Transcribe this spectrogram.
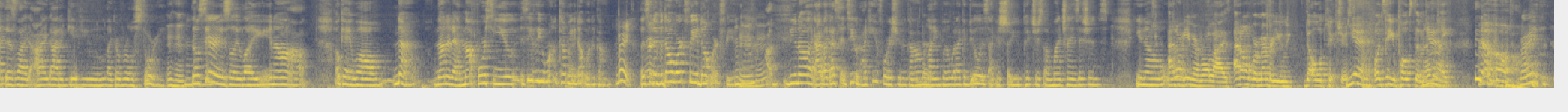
type that's like I gotta give you like a real story. Mm-hmm. No, seriously, like you know, I'll, okay, well, no, None of that. I'm not forcing you. It's either you want to come or you don't want to come. Right. Listen, right. if it don't work for you, don't work for you. Mm-hmm. Uh, you know, like I like I said to you, I can't force you to come. Like, but what I can do is I can show you pictures of my transitions. You know, I don't even realize. I don't remember you the old pictures. Yeah. Until you post them, and Yeah. I'm like, no. right.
